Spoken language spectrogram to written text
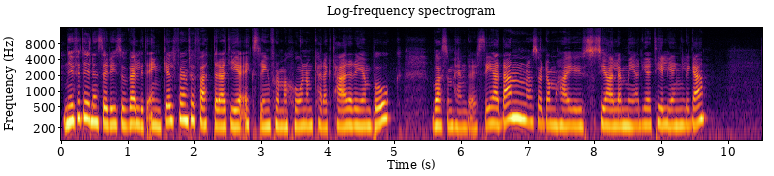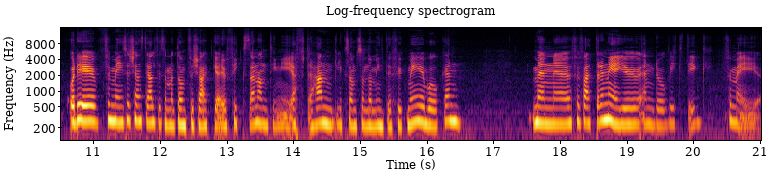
Nu för tiden så är det ju så väldigt enkelt för en författare att ge extra information om karaktärer i en bok, vad som händer sedan. Alltså, de har ju sociala medier tillgängliga. Och det, för mig så känns det alltid som att de försöker fixa någonting i efterhand, liksom som de inte fick med i boken. Men eh, författaren är ju ändå viktig för mig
